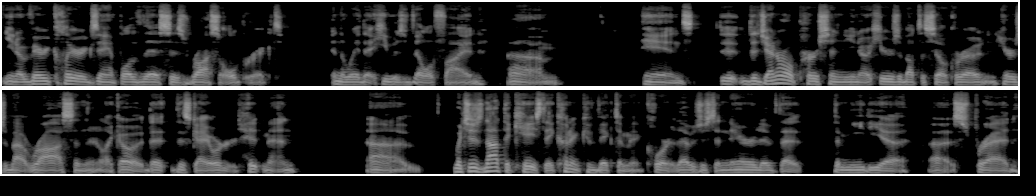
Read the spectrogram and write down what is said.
you know, very clear example of this is Ross Ulbricht in the way that he was vilified. Um and the, the general person, you know, hears about the Silk Road and hears about Ross and they're like, "Oh, that this guy ordered hitmen." Uh, which is not the case. They couldn't convict him in court. That was just a narrative that the media uh, spread,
